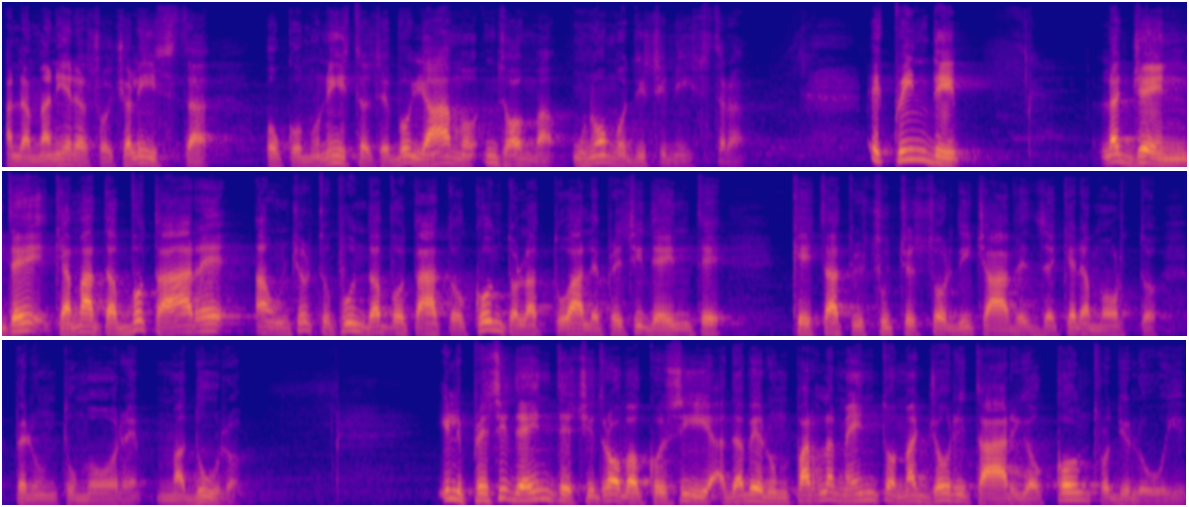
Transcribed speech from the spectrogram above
alla maniera socialista, o comunista se vogliamo, insomma un uomo di sinistra. E quindi la gente chiamata a votare a un certo punto ha votato contro l'attuale presidente che è stato il successore di Chavez che era morto per un tumore maduro. Il presidente si trova così ad avere un Parlamento maggioritario contro di lui.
